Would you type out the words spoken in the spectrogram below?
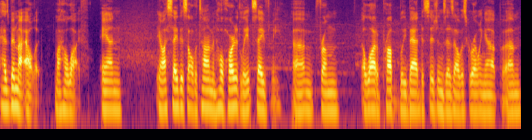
has been my outlet my whole life, and you know, I say this all the time, and wholeheartedly, it saved me um, from a lot of probably bad decisions as I was growing up. Um,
